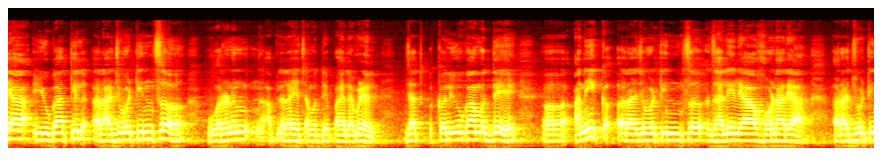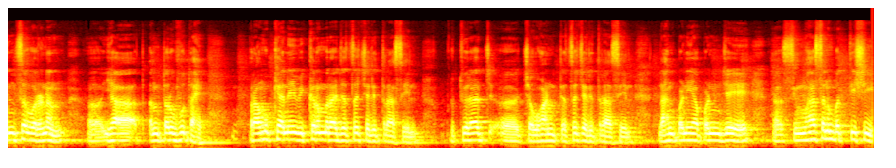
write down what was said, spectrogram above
त्या युगातील राजवटींचं वर्णन आपल्याला ह्याच्यामध्ये पाहायला मिळेल. ज्यात कलियुगामध्ये अनेक राजवटींचं झालेल्या होणाऱ्या राजवटींचं वर्णन ह्यात अंतर्भूत आहे. प्रामुख्याने विक्रमराजाचं चरित्र असेल पृथ्वीराज चव्हाण त्याचं चरित्र असेल लहानपणी आपण जे सिंहासन बत्तीशी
